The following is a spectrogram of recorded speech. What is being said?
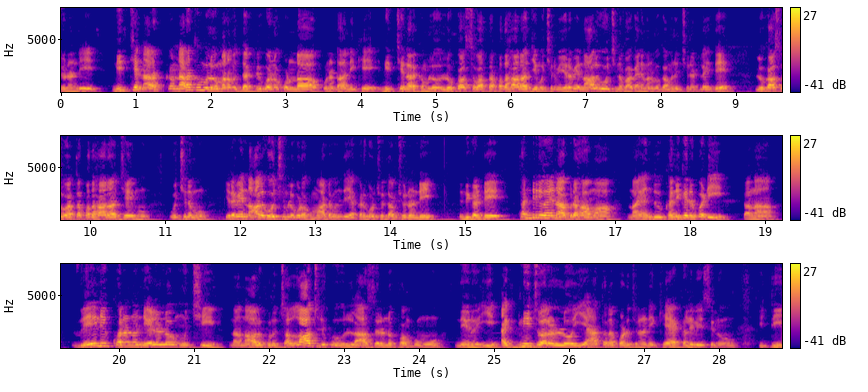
చూడండి నిత్య నరక నరకములో మనం దప్పి కొనకుండా ఉండటానికే నిత్య నరకంలో లోకాసు వార్త పదహారాజ్యం వచ్చిన ఇరవై నాలుగు వచ్చిన భాగాన్ని మనం గమనించినట్లయితే లుకాసు వార్త పదహారాధ్యాయము వచ్చినము ఇరవై నాలుగు వచ్చినలో కూడా ఒక మాట ఉంది. అక్కడ కూడా చూద్దాం. చూడండి ఎందుకంటే తండ్రి అయిన అబ్రహామ నా యందు కనికరపడి తన వేలి కొనను నీళ్ళలో ముంచి నా నాలుకను చల్లాచుడుకు లాజరును పంపుము. నేను ఈ అగ్ని జ్వాలల్లో యాతన పడుచునని కేకలు వేసెను. ఇట్టి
